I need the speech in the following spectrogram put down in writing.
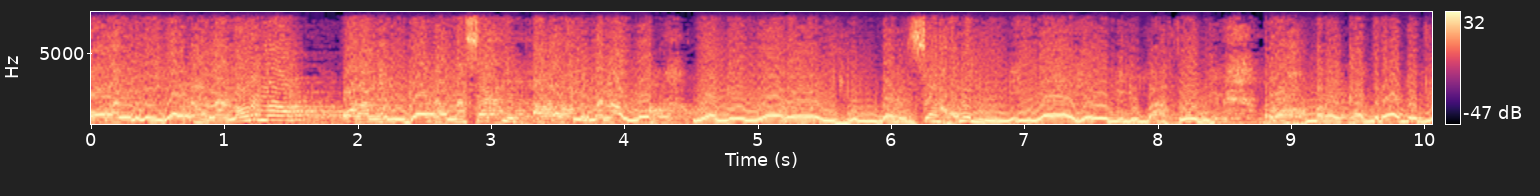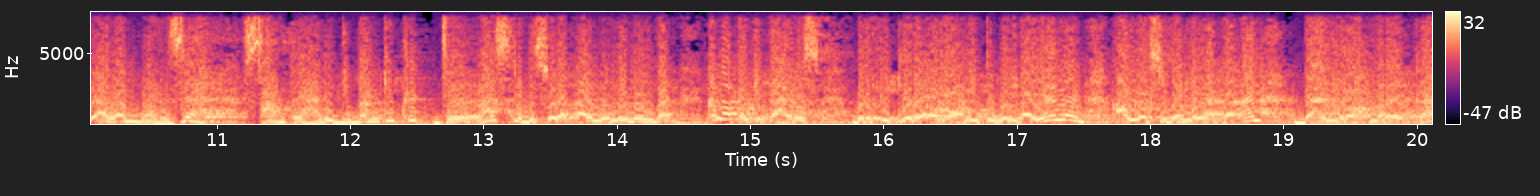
orang meninggal karena normal orang meninggal karena sakit apa firman Allah? Wa min waraihim barzakhun ila yaumi yub'atsun roh mereka berada di alam barzah sampai hari dibangkitkan. Jelas di surat al-mu'minun Pak. Kenapa kita harus berpikir roh itu gentayangan Allah sudah mengatakan dan roh mereka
